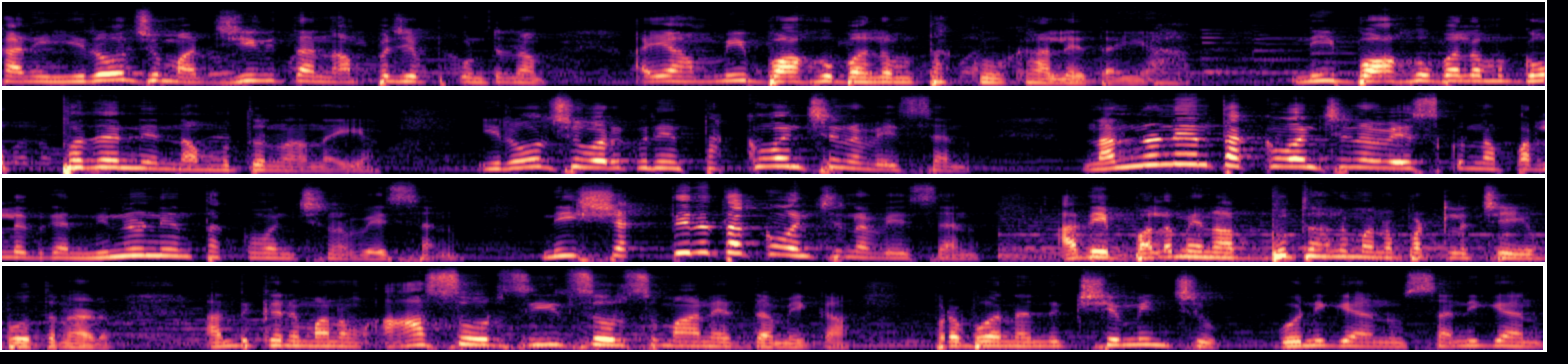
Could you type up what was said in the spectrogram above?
కానీ ఈరోజు మా జీవితాన్ని అప్పచెప్పుకుంటున్నాం అయ్యా మీ బాహుబలం తక్కువ కాలేదయ్యా. నీ బాహుబలం గొప్పదని నేను నమ్ముతున్నానయ్యా. ఈ రోజు వరకు నేను తక్కువ అంచనా వేశాను. నన్ను నేను తక్కువ అంచనా వేసుకున్నా పర్లేదు కానీ నిన్ను నేను తక్కువ అంచనా వేశాను. నీ శక్తిని తక్కువ అంచనా వేశాను. అదే బలమైన అద్భుతాలు మన పట్ల చేయబోతున్నాడు. అందుకని మనం ఆ సోర్స్ ఈ సోర్స్ మానేద్దాం ఇక. ప్రభు నన్ను క్షమించు. గొనిగాను సనిగాను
